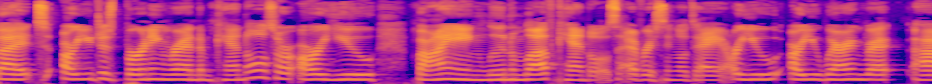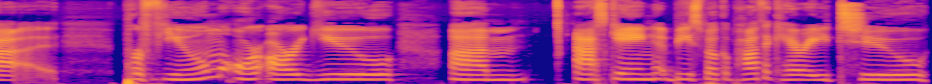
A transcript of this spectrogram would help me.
But are you just burning random candles, or are you buying Lunam Love candles every single day? Are you are you wearing re- uh, perfume, or are you um, asking Bespoke Apothecary to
